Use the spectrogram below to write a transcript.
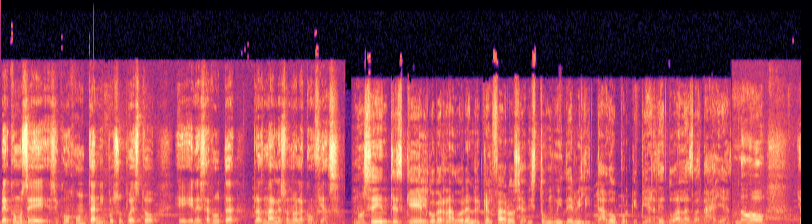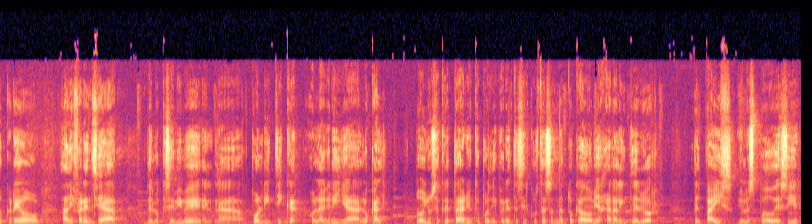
ver cómo se, se conjuntan y por supuesto eh, en esa ruta plasmarles o no la confianza. ¿No sientes que el gobernador Enrique Alfaro se ha visto muy debilitado porque pierde todas las batallas? No, yo creo, a diferencia de lo que se vive en la política o la grilla local, soy un secretario que por diferentes circunstancias me ha tocado viajar al interior del país. Yo les puedo decir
